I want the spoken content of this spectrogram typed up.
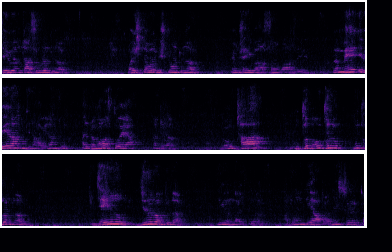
శైవులంతా శివుడు అంటున్నారు వైష్ణవులు విష్ణు అంటున్నారు ఎం శైవా వాసతే బ్రహ్మేతి వేదాంతిన ఆ వేదాంతులు అది బ్రహ్మవస్తువయ్యా అంటున్నారు బౌద్ధ బుద్ధ బౌద్ధులు బుద్ధులు అంటున్నారు జైనులు జినులు అంటున్నారు. ఈ విధంగా చెప్తున్నారు అటువంటి ఆ పరమేశ్వరు యొక్క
